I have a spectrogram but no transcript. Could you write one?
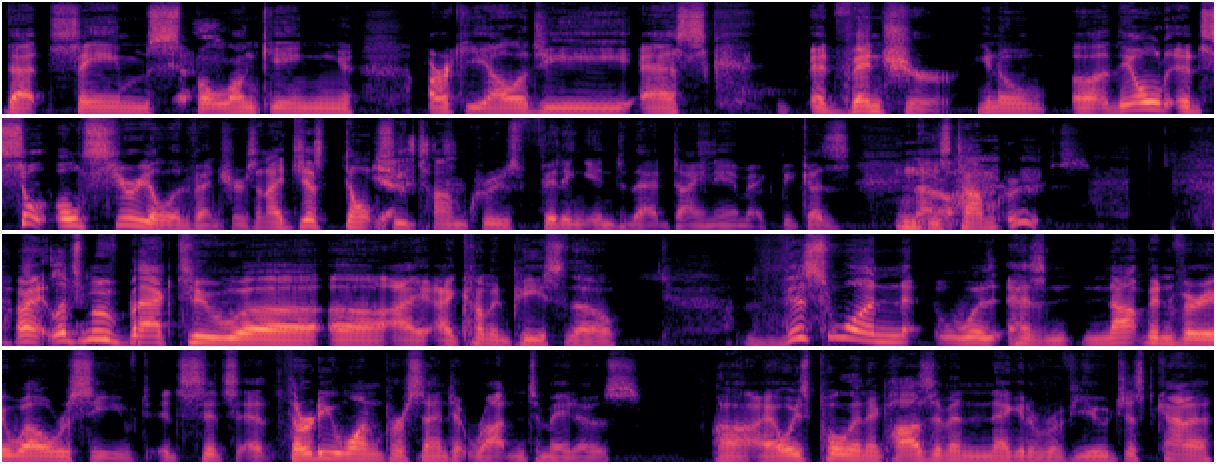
that same spelunking archaeology esque adventure. You know, uh, the old it's so old serial adventures, and I just don't see Tom Cruise fitting into that dynamic because No. he's Tom Cruise. All right, let's move back to uh, uh, I, I Come in Peace, though. This one was has not been very well received. It sits at 31% at Rotten Tomatoes. Uh, I always pull in a positive and a negative review, just kind of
